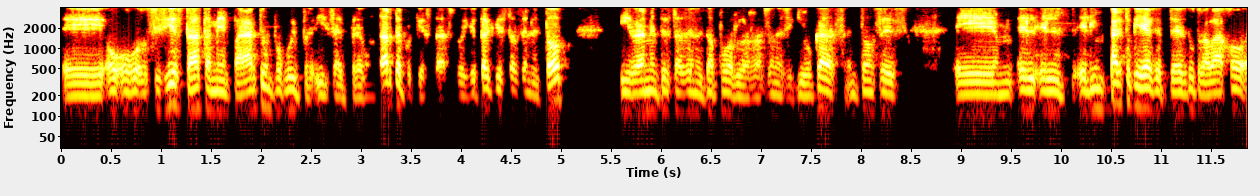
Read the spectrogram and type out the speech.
eh, o, si sí estás, también pararte un poco y, preguntarte por qué estás, porque tal que estás en el top y realmente estás en el top por las razones equivocadas. Entonces, eh, el, el, impacto que llega a tener tu trabajo,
